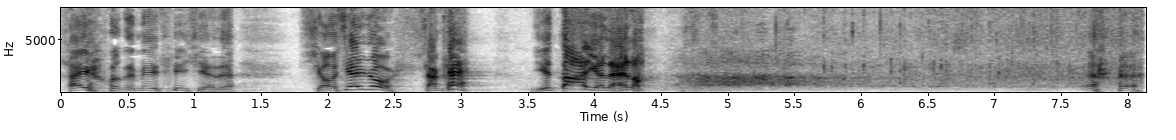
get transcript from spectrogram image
还有的媒体写的，小鲜肉闪开，你大爷来了。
